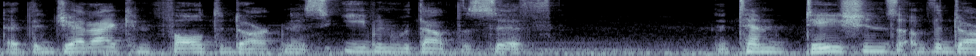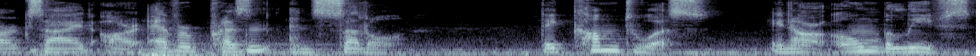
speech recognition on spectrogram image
that the Jedi can fall to darkness even without the Sith. The temptations of the dark side are ever present and subtle. They come to us in our own beliefs,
